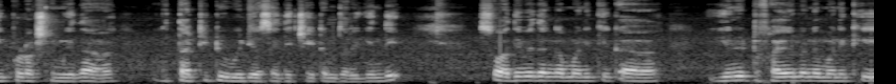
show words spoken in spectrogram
రీప్రొడక్షన్ మీద థర్టీ టూ వీడియోస్ అయితే చేయటం జరిగింది. సో అదేవిధంగా మనకి ఇక యూనిట్ ఫైవ్లోనే మనకి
